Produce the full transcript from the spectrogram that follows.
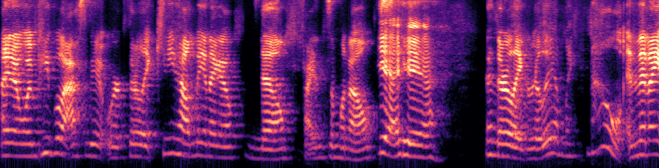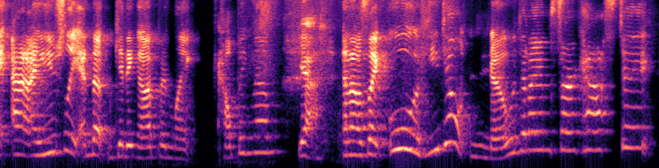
I know when people ask me at work, they're like, "Can you help me?" And I go, "No, find someone else." yeah, yeah, yeah. And they're like, "Really?" I'm like, "No." And then I I usually end up getting up and like helping them. Yeah. And I was like, "Ooh, if you don't know that I am sarcastic,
